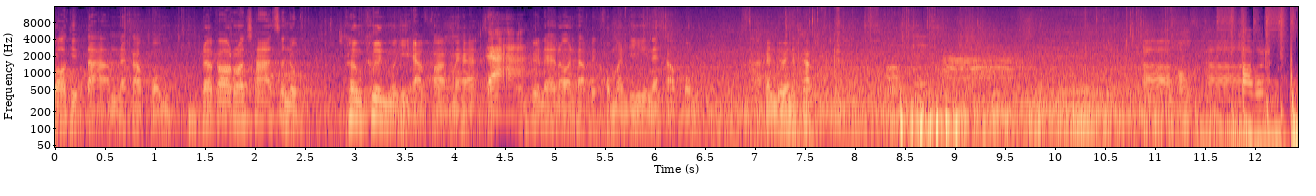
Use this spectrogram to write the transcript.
รอติดตามนะครับ ผมแล้วก็รสชาติสนุกเพิ่มขึ้นเมื่อกี้แอบฟังนะฮะจ้าเพิ่มขึ้นแน่นอนครับเป็นคอมเมดี้นะครับ ผมฝากกันด้วยนะครับโอเคค่ะ ครับขอบคุณครับ ขอบคุณ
